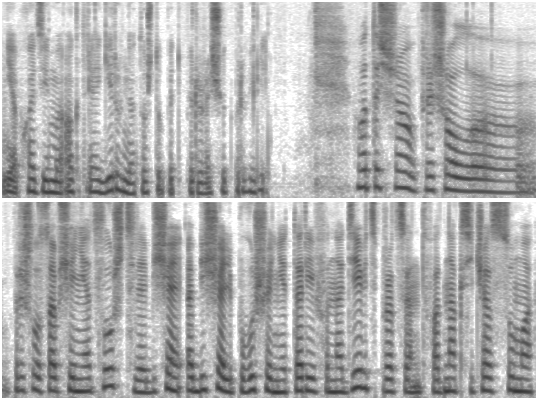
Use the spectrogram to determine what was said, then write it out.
необходимый акт реагирования на то, чтобы этот перерасчет провели. Вот еще пришел, э, пришло сообщение от слушателей. Обещали, обещали повышение тарифа на 9%, однако сейчас сумма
